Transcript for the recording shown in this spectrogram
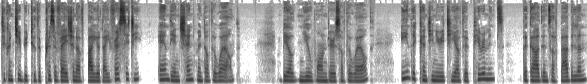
to contribute to the preservation of biodiversity and the enchantment of the world, build new wonders of the world in the continuity of the pyramids, the gardens of Babylon,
